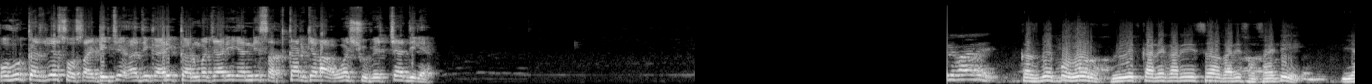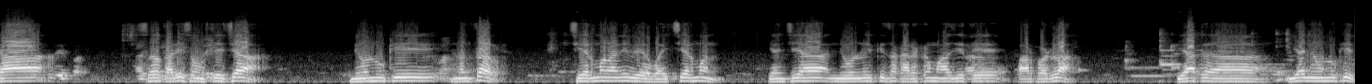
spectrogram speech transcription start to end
पहूर कसबे सोसायटीचे अधिकारी कर्मचारी यांनी सत्कार केला व शुभेच्छा दिल्या. कसबे पोहूर विविध कार्यकारी सहकारी सोसायटी या सहकारी संस्थेच्या निवडणुकीनंतर चेअरमन आणि व्हाईस चेअरमन यांच्या निवडणुकीचा कार्यक्रम आज येथे पार पडला. या या निवडणुकीत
